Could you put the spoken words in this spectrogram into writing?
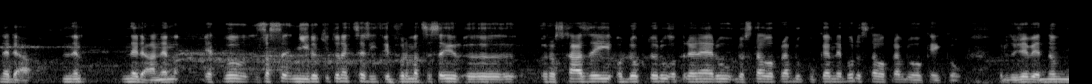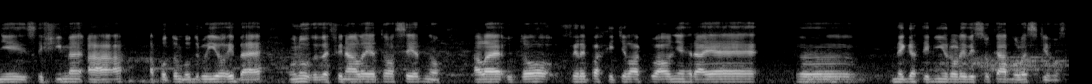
Nedá. Ne, nedá. Nem, jako zase nikdo ti to nechce říct. Informace se uh, rozcházejí od doktorů, od trenérů, dostal opravdu pukem nebo dostal opravdu hokejkou. Protože v jednom dni slyšíme A a potom od druhého i B. Ono ve finále je to asi jedno ale u toho Filipa Chytila aktuálně hraje uh, negativní roli vysoká bolestivost.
